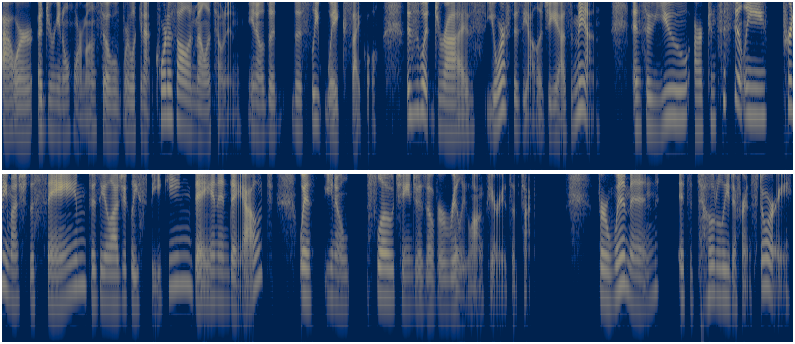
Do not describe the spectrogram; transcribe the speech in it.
our adrenal hormones. So we're looking at cortisol and melatonin, you know, the the sleep wake cycle. This is what drives your physiology as a man. And so you are consistently pretty much the same physiologically speaking day in and day out with, you know, slow changes over really long periods of time. For women, it's a totally different story.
